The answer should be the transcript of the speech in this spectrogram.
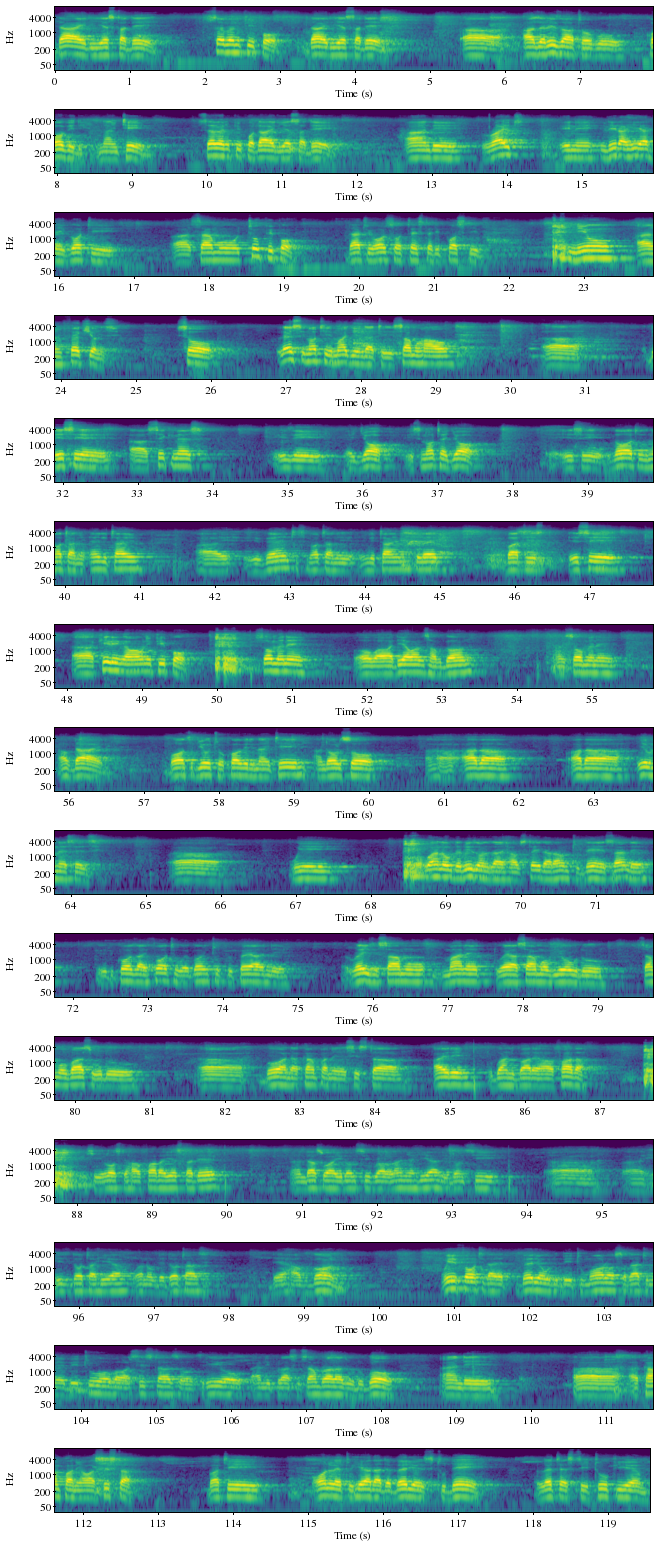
died yesterday. Seven people died yesterday uh, as a result of COVID 19. Seven people died yesterday. And uh, right in a leader here, they got uh, some two people that we also tested positive new infections. So let's not imagine that somehow uh, this uh, sickness is a, a, joke. It's not a joke. It's a, though it is not an end time uh, event, it's not an end time plague, but it's, it's a, uh, killing our own people. so many of our dear ones have gone, and so many have died, both due to COVID 19 and also uh, other, other illnesses. Uh, we, one of the reasons I have stayed around today, Sunday, is because I thought we were going to prepare and raise some money where some of you would, some of us would uh, go and accompany Sister Irene to go and bury her father. she lost her father yesterday, and that's why you don't see Brother Lanya here. You don't see uh, uh, his daughter here, one of the daughters. They have gone. We thought that burial would be tomorrow, so that maybe two of our sisters or three, or, and plus some brothers would go and uh, accompany our sister. But only to hear that the burial is today, latest 2 p.m.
